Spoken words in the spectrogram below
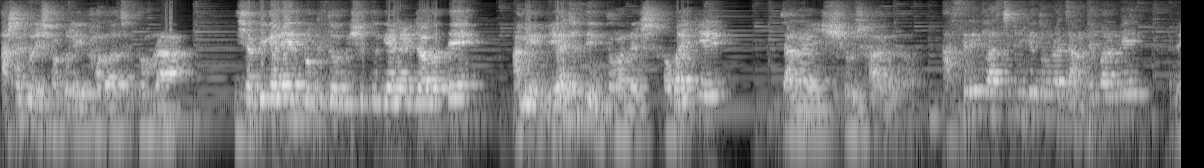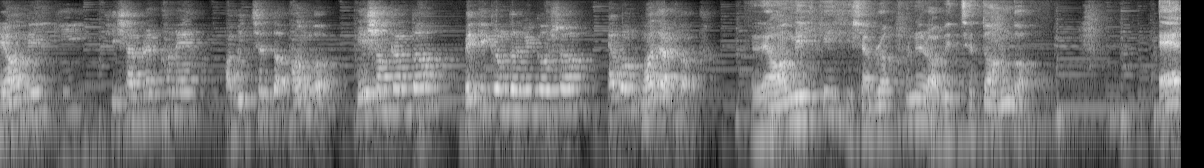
আশা করি সকলেই ভালো আছো তোমরা। হিসাব বিজ্ঞানের প্রকৃত বিশুদ্ধ জ্ঞানের জগতে আমি রিয়াজুদ্দিন তোমাদের সবাইকে জানাই সুস্বাগত। আজকের ক্লাসটি থেকে তোমরা জানতে পারবে রেওয়ামিল কি হিসাব রক্ষণের অবিচ্ছেদ্য অঙ্গ এ সংক্রান্ত ব্যতিক্রমধর্মী কৌশল এবং মজার তথ্য। রেওয়ামিল কি হিসাব রক্ষণের অবিচ্ছেদ্য অঙ্গ। এর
